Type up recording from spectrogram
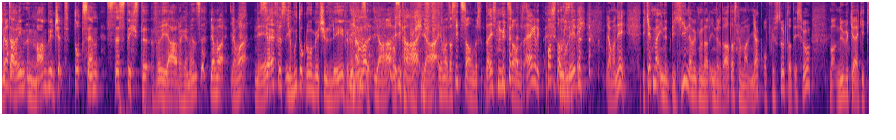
met daarin een maandbudget tot zijn 60ste verjaardag, hè, mensen? Ja, maar, ja, maar nee. Cijfers, je moet ook nog een beetje leven, hè, Ja, maar, mensen. ja, ja, Alsjeblieft. ja, ja, maar dat is iets anders. Dat is nog iets anders. Eigenlijk past dat volledig... Ja, maar nee. Ik heb me in het begin heb ik me daar inderdaad als een maniak opgestort, dat is zo. Maar nu bekijk ik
